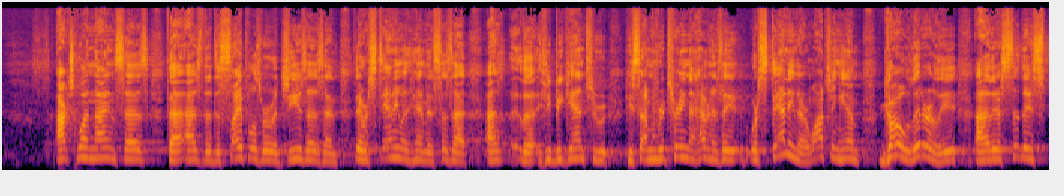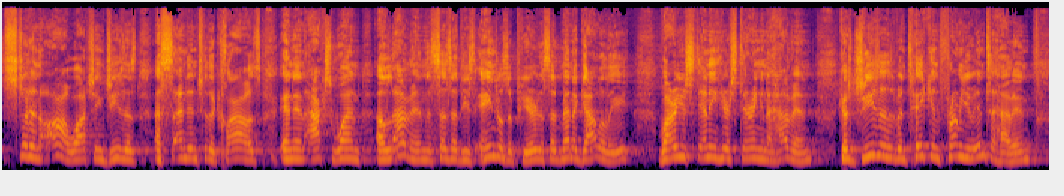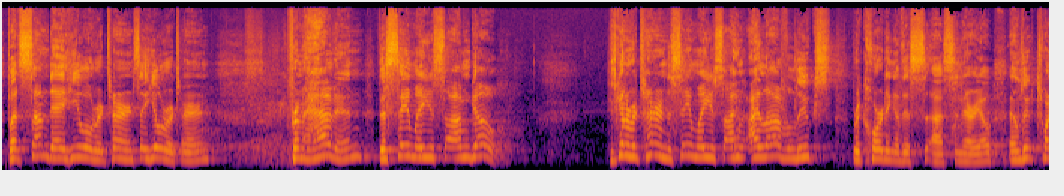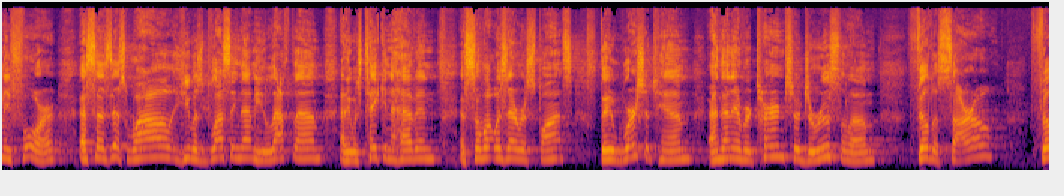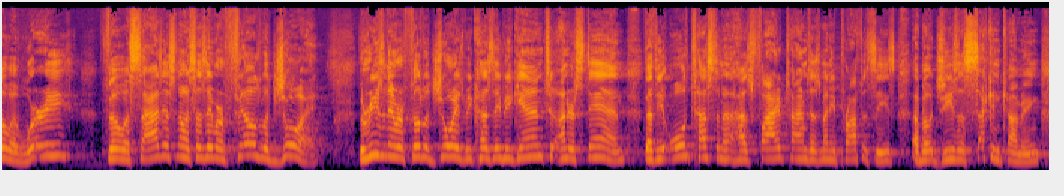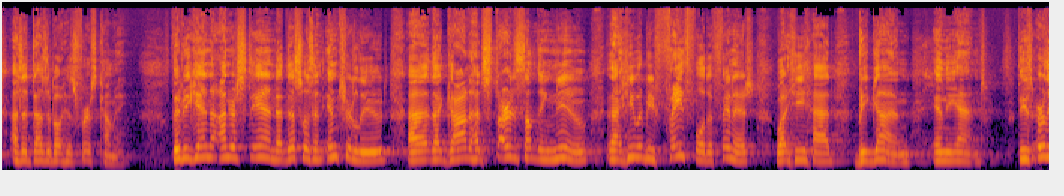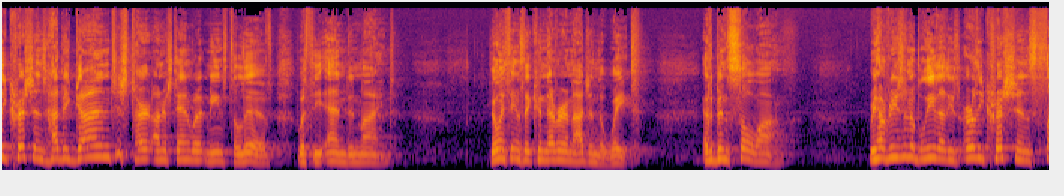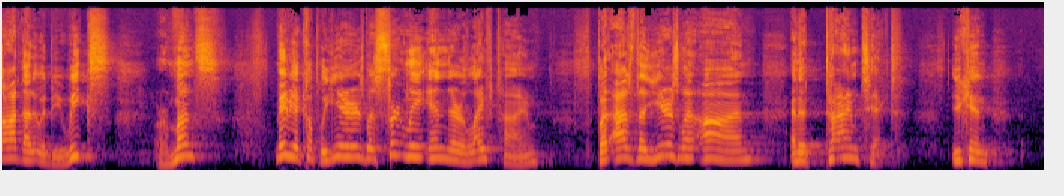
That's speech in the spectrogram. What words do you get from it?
Acts 1 9 says that as the disciples were with Jesus and they were standing with him, it says that as the, he began to, he said, I'm returning to heaven. As they were standing there watching him go, literally, uh, they stood in awe watching Jesus ascend into the clouds. And in Acts 1 11, it says that these angels appeared and said, Men of Galilee, why are you standing here staring into heaven? Because Jesus has been taken from you into heaven, but someday he will return. Say, he'll return from heaven the same way you saw him go. He's going to return the same way you saw him. I love Luke's recording of this uh, scenario. In Luke 24, it says this while he was blessing them, he left them and he was taken to heaven. And so, what was their response? They worshiped him, and then they returned to Jerusalem filled with sorrow, filled with worry, filled with sadness. No, it says they were filled with joy. The reason they were filled with joy is because they began to understand that the Old Testament has five times as many prophecies about Jesus' second coming as it does about his first coming. They began to understand that this was an interlude, uh, that God had started something new, that He would be faithful to finish what He had begun in the end. These early Christians had begun to start understanding what it means to live with the end in mind. The only thing is, they could never imagine the wait. It had been so long. We have reason to believe that these early Christians thought that it would be weeks or months maybe a couple years, but certainly in their lifetime. But as the years went on and the time ticked, you can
